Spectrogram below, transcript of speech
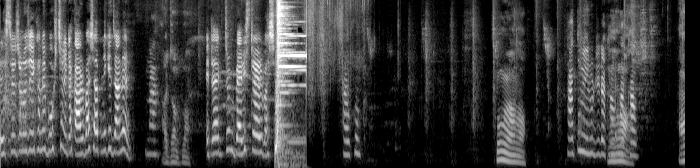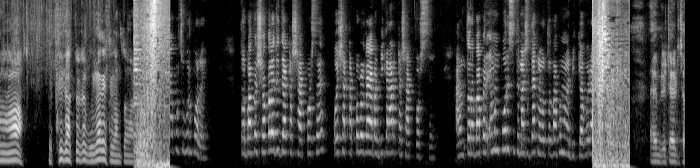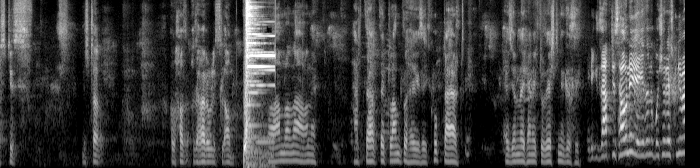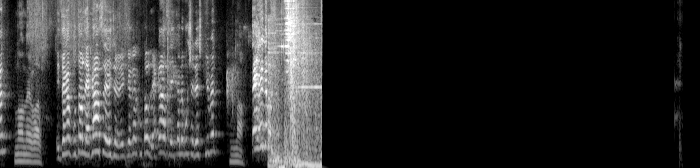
রেস্টের জন্য যে এখানে বসছেন এটা কার বাসা আপনি কি জানেন? না। আই ডোন্ট নো এটা একজন ব্যারিস্টারের বাসা। খাও খাও তুমি আনো। তুমি রুটিটা খাও ভাত খাও। আমি না কি ডাক্তারটা ভুলে গেছিলাম তোমার। কাপড় চুপড় পরে। তোর বাপের সকালে যদি একটা শার্ট পরছে ওই শার্টটা পরলে আবার বিকাল আরেকটা শার্ট পরছে। আর তোর বাপের এমন পরিস্থিতি মাসে দেখলে তোর বাপের মনে ভিক্ষা করে I am retired justice mister Alhaj Azharul Islam. আমরা না মানে হাঁটতে হাঁটতে ক্লান্ত হয়ে গেছি খুব টায়ার্ড এই জন্য এখানে একটু রেস্ট নিতেছি। এটা কি যাত্রী ছাউনি এখানে বসে রেস্ট নেবেন? নন এবার এই জায়গা কোথাও লেখা আছে এই যে এই জায়গা কোথাও লেখা আছে এখানে বসে রেস্ট নেবেন? না। এখানে বসে।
